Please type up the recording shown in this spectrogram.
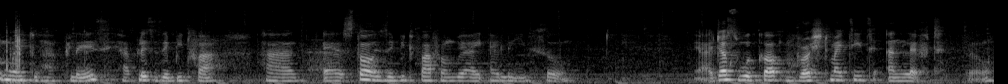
went to her place. Her place is a bit far. Her uh, store is a bit far from where I, I live. So yeah, I just woke up, brushed my teeth, and left. So,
